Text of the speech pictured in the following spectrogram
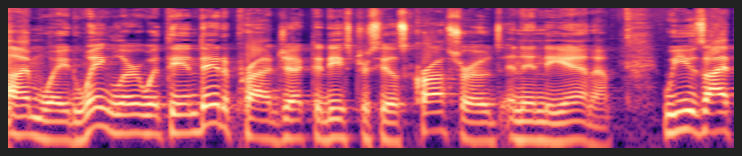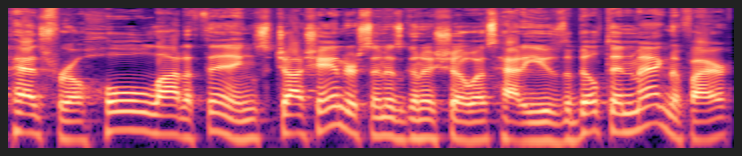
I'm Wade Wingler with the INDATA Project at Easterseals Crossroads in Indiana. We use iPads for a whole lot of things. Josh Anderson is going to show us how to use the built-in magnifier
